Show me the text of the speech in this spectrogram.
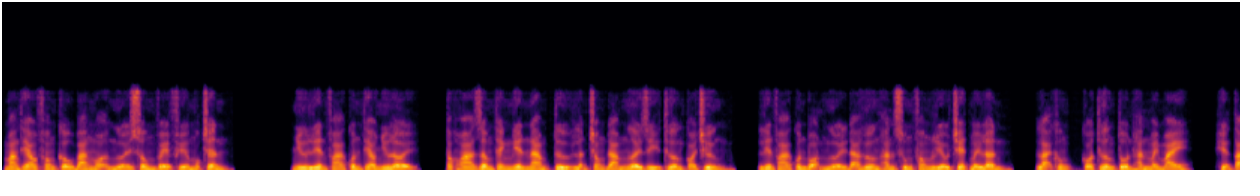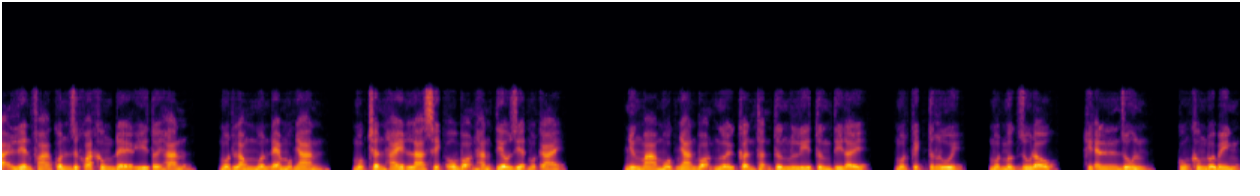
mang theo phong cầu bang mọi người xông về phía một chân. Như liên phá quân theo như lời, tóc hoa dâm thanh niên nam tử lẫn trong đám người dị thường coi chừng, liên phá quân bọn người đã hướng hắn súng phong liều chết mấy lần, lại không có thương tổn hắn mảy may, hiện tại liên phá quân dứt khoát không để ý tới hắn, một lòng muốn đem một nhan một chân hay là xích ô bọn hắn tiêu diệt một cái. Nhưng mà một nhan bọn người cẩn thận từng ly từng tí đấy, một kích tức lui, một mực du đấu hit and run cũng không đối bính.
